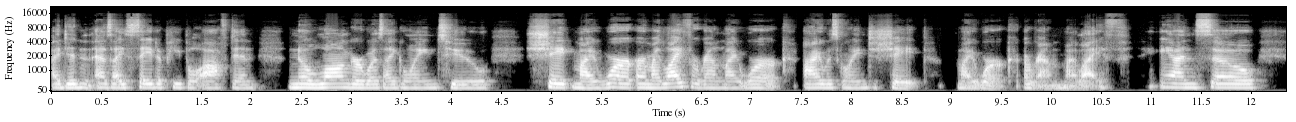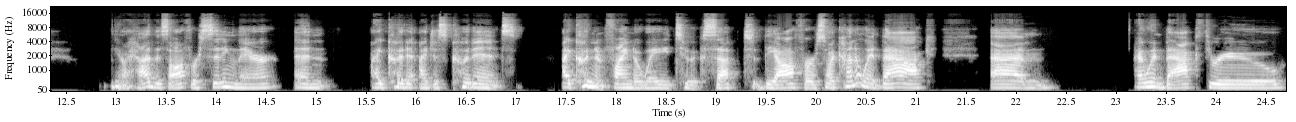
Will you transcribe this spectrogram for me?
I didn't, as I say to people often, no longer was I going to shape my work or my life around my work. I was going to shape my work around my life. And so you know, I had this offer sitting there and I couldn't, I just couldn't, I couldn't find a way to accept the offer. So I kind of went back. Um, I went back through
